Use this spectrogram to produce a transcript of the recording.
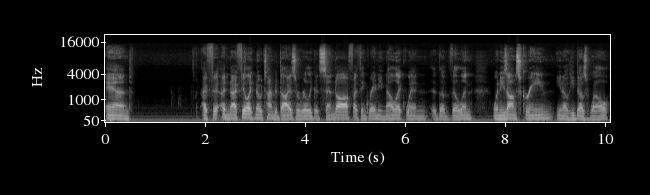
and. I feel, and I feel like No Time to Die is a really good send off. I think Rami Malek, when the villain, when he's on screen, you know, he does well.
